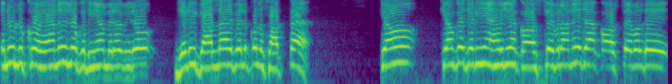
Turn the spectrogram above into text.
ਇਹਨੂੰ ਲੁਕੋਇਆ ਨਹੀਂ ਲੁਕਦੀਆਂ ਮੇਰੇ ਵੀਰੋ। ਜਿਹੜੀ ਗੱਲ ਹੈ ਇਹ ਬਿਲਕੁਲ ਸੱਤ ਹੈ। ਕਿਉਂ? ਕਿਉਂਕਿ ਜਿਹੜੀਆਂ ਇਹੋ ਜਿਹੀਆਂ ਕਾਂਸਟੇਬਲਾਂ ਨੇ ਜਾਂ ਕਾਂਸਟੇਬਲ ਦੇ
